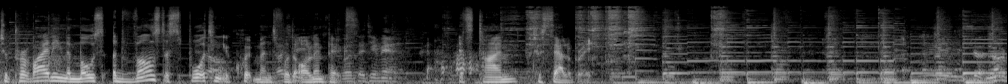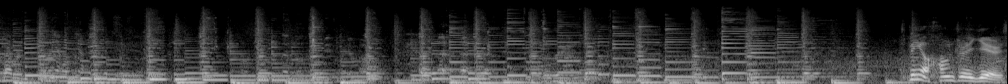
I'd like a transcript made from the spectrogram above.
to providing the most advanced sporting equipment for the Olympics. It's time to celebrate. It's been a hundred years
